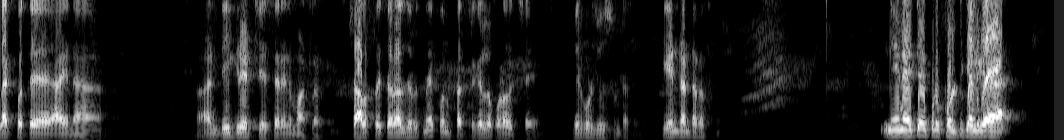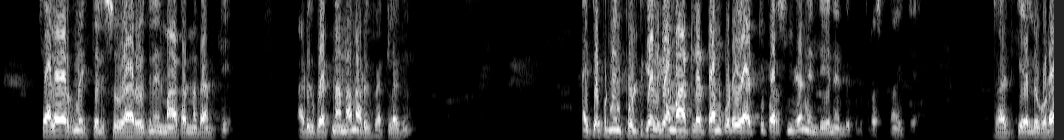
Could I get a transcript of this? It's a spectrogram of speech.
లేకపోతే ఆయన ఆయన డిగ్రేడ్ చేశారని మాట్లాడుతున్నారు చాలా ప్రచారాలు జరుగుతున్నాయి. కొన్ని పత్రికల్లో కూడా వచ్చాయి. మీరు కూడా చూస్తుంటారు. ఏంటంటారు అసలు? నేనైతే ఇప్పుడు పొలిటికల్గా చాలా వరకు మీకు తెలుసు. ఆ రోజు నేను మాట అన్నదానికి అడుగు పెట్టనన్నాను అడుగు పెట్టలేదు. అయితే ఇప్పుడు నేను పొలిటికల్గా మాట్లాడటానికి కూడా యాక్టివ్ పర్సన్గా నేను లేనండి ఇప్పుడు ప్రస్తుతం అయితే. రాజకీయాల్లో కూడా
